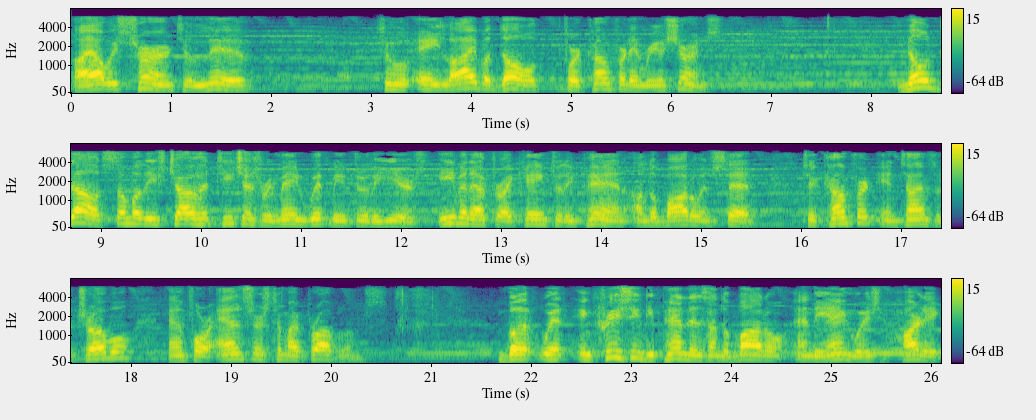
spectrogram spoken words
I always turned to live to a live adult for comfort and reassurance. No doubt some of these childhood teachings remained with me through the years, even after I came to depend on the bottle instead, to comfort in times of trouble and for answers to my problems. But with increasing dependence on the bottle and the anguish, heartache,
